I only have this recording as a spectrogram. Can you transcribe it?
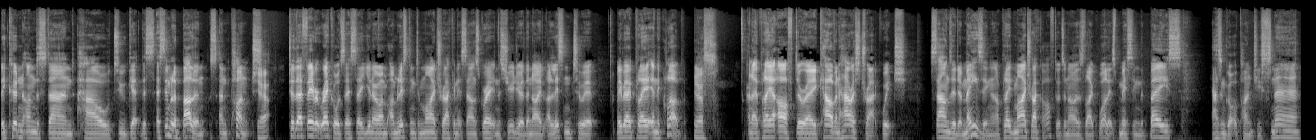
they couldn't understand how to get this a similar balance and punch Yeah. to their favorite records. They say, you know, I'm I'm listening to my track and it sounds great in the studio. Then I, I listen to it. Maybe I play it in the club, yes and I play it after a Calvin Harris track, which sounded amazing. And I played my track afterwards, and I was like, well, it's missing the bass. It hasn't got a punchy snare.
